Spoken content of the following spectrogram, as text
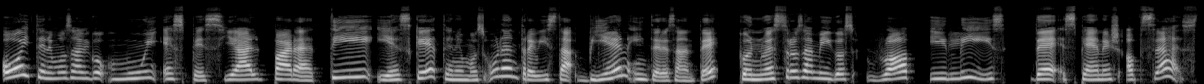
Hoy tenemos algo muy especial para ti y es que tenemos una entrevista bien interesante con nuestros amigos Rob y Liz de Spanish Obsessed.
